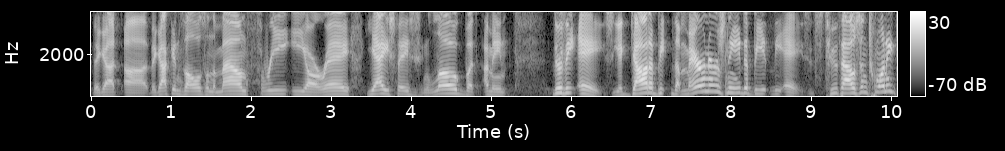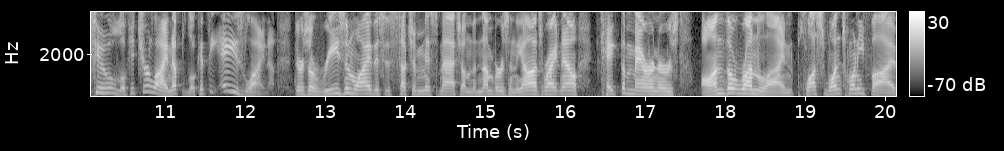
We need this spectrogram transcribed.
They got uh, they got Gonzalez on the mound, three ERA. Yeah, he's facing Logue, but I mean – they're the A's. You got to be the Mariners need to beat the A's. It's 2022. Look at your lineup. Look at the A's lineup. There's a reason why this is such a mismatch on the numbers and the odds right now. Take the Mariners on the run line plus 125.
